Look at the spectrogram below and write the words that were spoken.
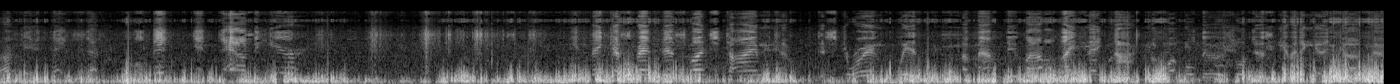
Okay, it takes a little bit to get down to here. You think I spent this much time to destroy it with a Mountain Dew bottle? I think not. But what we'll do is we'll just give it a good go now.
